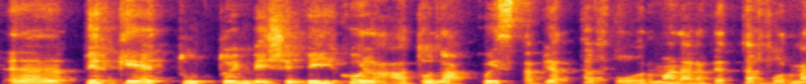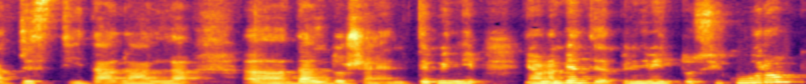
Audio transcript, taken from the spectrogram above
eh, perché è tutto invece veicolato da questa piattaforma, dalla piattaforma gestita dal, eh, dal docente. Quindi è un ambiente di apprendimento sicuro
